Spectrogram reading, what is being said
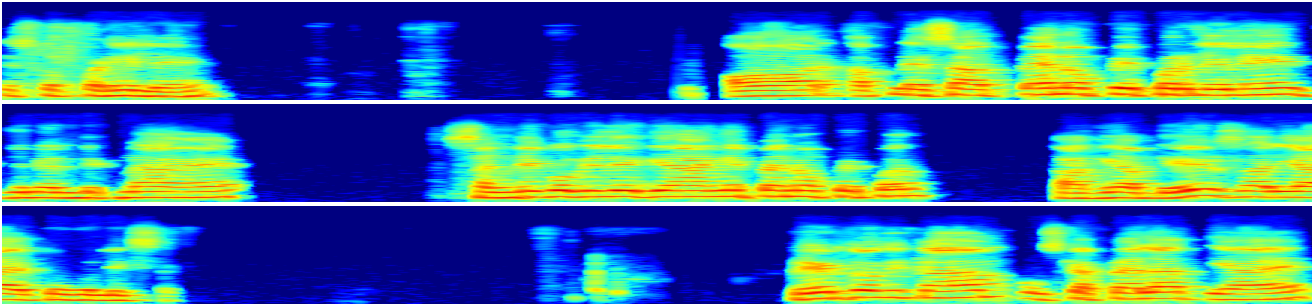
इसको पढ़ी ही लें। और अपने साथ पेन और पेपर ले लें, जिन्हें लिखना है। संडे को भी लेके आएँगे पेन और पेपर ताकि आप ढेर सारी आयतों को लिख सकें। प्रेरितों के काम, उसका पहला अध्याय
